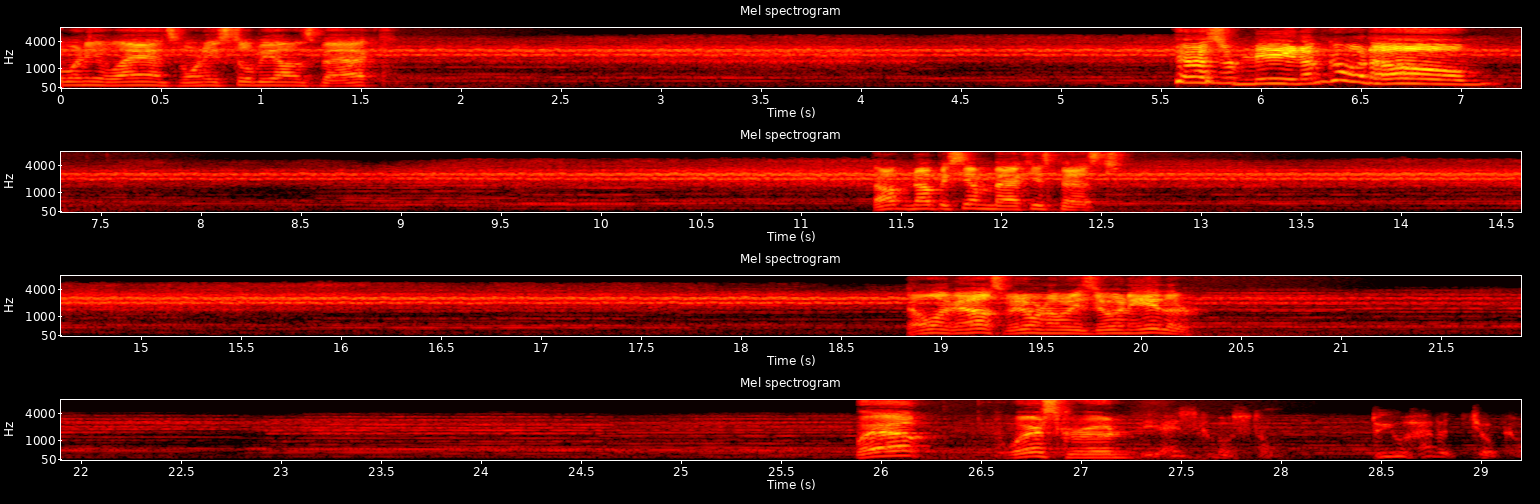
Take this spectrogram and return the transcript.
But when he lands, won't he still be on his back? You guys are mean. I'm going home. Oh, nope, he's coming back. He's pissed. Don't look at us. We don't know what he's doing either. Well, we're screwed. The Eskimo stone. Do you have it, Kyoko?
